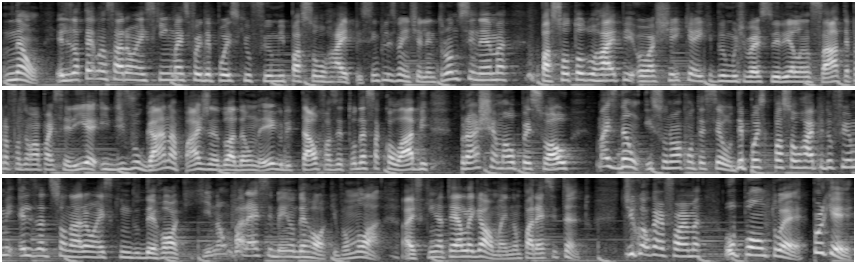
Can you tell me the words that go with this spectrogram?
Não. Eles até lançaram a skin, mas foi depois que o filme passou o hype. Simplesmente ele entrou no cinema, passou todo o hype. Eu achei que a equipe do Multiverso iria lançar até para fazer uma parceria e divulgar na página do Adão Negro e tal, fazer toda essa collab para chamar o pessoal mas não, isso não aconteceu. Depois que passou o hype do filme, eles adicionaram a skin do The Rock, que não parece bem o The Rock, vamos lá. A skin até é legal, mas não parece tanto. De qualquer forma, o ponto é, por quê?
